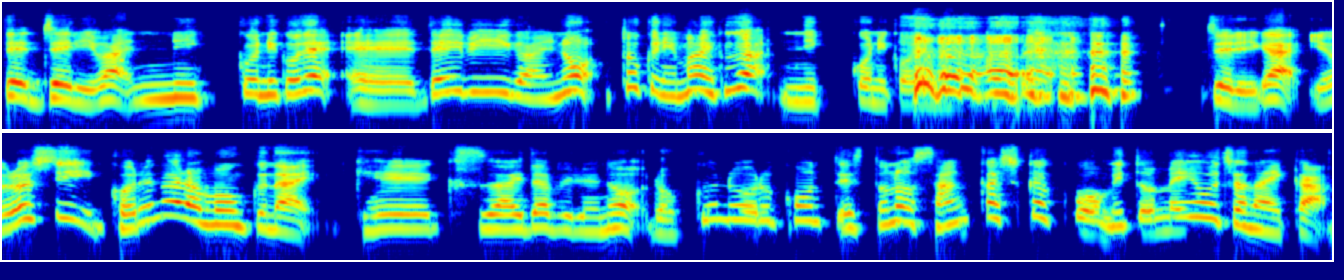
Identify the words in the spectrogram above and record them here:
で、ジェリーはニッコニコで、えーデイビー以外の特にマイクがニッコニコになってます。ジェリーがよろしい、これなら文句ない。KXIW のロックンロールコンテストの参加資格を認めようじゃないか。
